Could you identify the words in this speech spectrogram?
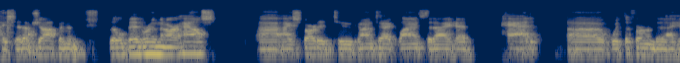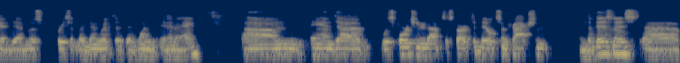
I set up shop in a little bedroom in our house. Uh, I started to contact clients that I had had uh, with the firm that I had uh, most recently been with, that one in M&A. um, and uh, was fortunate enough to start to build some traction in the business. Uh,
